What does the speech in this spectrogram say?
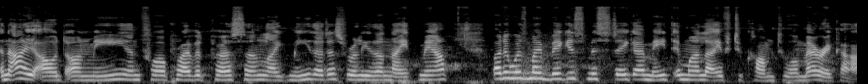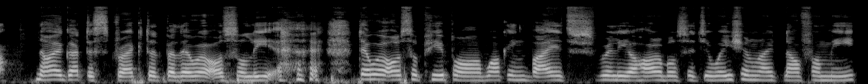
an eye out on me. And for a private person like me, that is really the nightmare. But it was my biggest mistake I made in my life to come to America. Now I got distracted, but there were also le- there were also people walking by. It's really a horrible situation right now for me,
